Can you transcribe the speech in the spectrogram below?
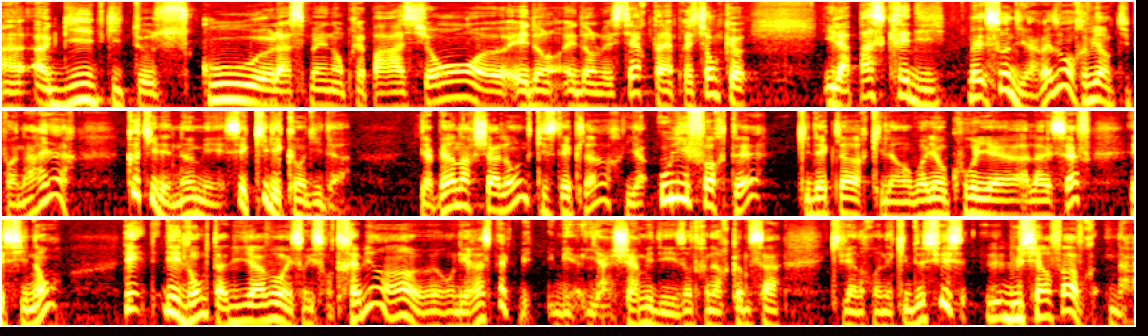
un, guide qui te secoue euh, la semaine en préparation et, dans, et dans le vestiaire, tu as l'impression que il n'a pas ce crédit. Mais Sandy a raison, on revient un petit peu en arrière. Quand il est nommé, c'est qui les candidats? Il y a Bernard Chalonde qui se déclare, il y a Uli Fortet qui déclare qu'il a envoyé un courrier à l'ASF, et sinon, les, donc, tu as dit avant, ils sont, très bien, hein, on les respecte, mais il n'y a jamais des entraîneurs comme ça qui viendront en équipe de Suisse. Lucien Favre n'a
